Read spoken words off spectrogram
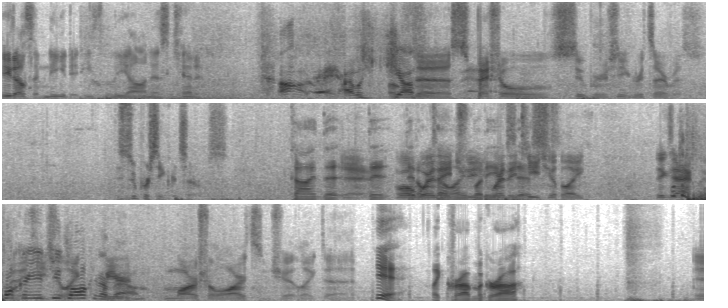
He doesn't need it. He's Leon S. Kennedy Oh, I was of just. the Special Super Secret Service. The super secret service, kind that Yeah. they, well, they don't where tell they anybody where exists. they teach you like exactly. fuck are you two like, talking weird about? Martial arts and shit like that. yeah, like Krav Maga. Yeah.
